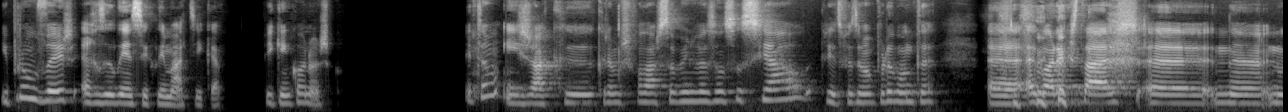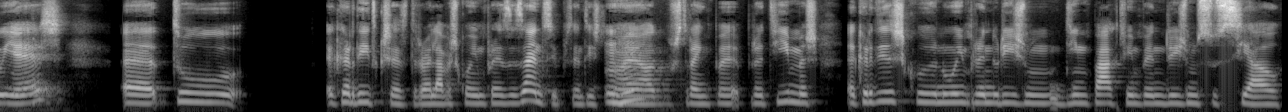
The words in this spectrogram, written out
e promover a resiliência climática. Fiquem connosco. Então, e já que queremos falar sobre inovação social, queria-te fazer uma pergunta. Uh, agora que estás uh, na, no IES, uh, tu acredito que já trabalhavas com empresas antes e, portanto, isto uhum. não é uhum. algo estranho para, para, ti, mas acreditas que no empreendedorismo de impacto e empreendedorismo social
